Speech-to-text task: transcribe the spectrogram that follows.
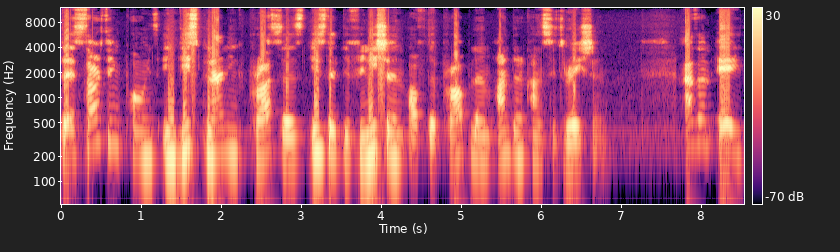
The starting point in this planning process is the definition of the problem under consideration. As an aid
